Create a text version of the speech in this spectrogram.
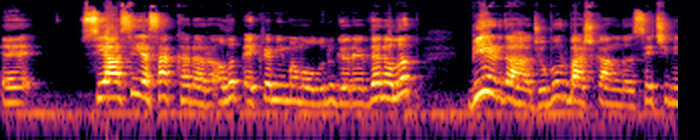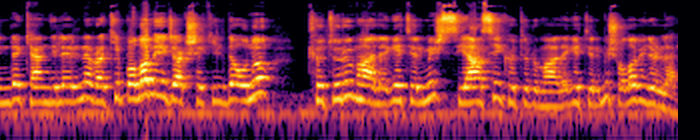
e, siyasi yasak kararı alıp Ekrem İmamoğlu'nu görevden alıp bir daha Cumhurbaşkanlığı seçiminde kendilerine rakip olamayacak şekilde onu kötürüm hale getirmiş, siyasi kötürüm hale getirmiş olabilirler.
